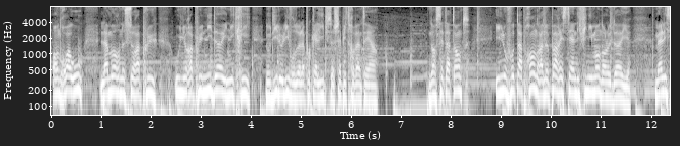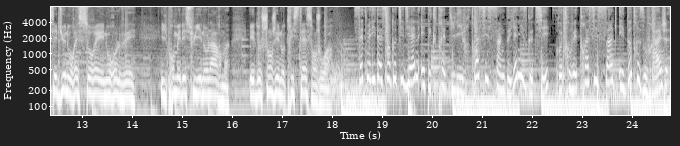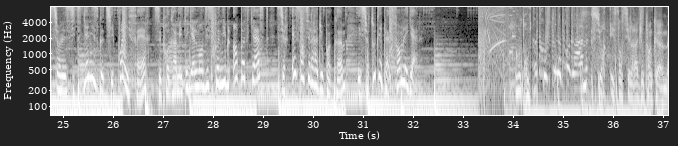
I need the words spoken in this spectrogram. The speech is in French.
endroit où la mort ne sera plus, où il n'y aura plus ni deuil ni cri, nous dit le livre de l'Apocalypse chapitre 21. Dans cette attente, il nous faut apprendre à ne pas rester indéfiniment dans le deuil, mais à laisser Dieu nous restaurer et nous relever. Il promet d'essuyer nos larmes et de changer nos tristesses en joie. Cette méditation quotidienne est extraite du livre 365 de Yanis Gauthier. Retrouvez 365 et d'autres ouvrages sur le site yanisgauthier.fr. Ce programme est également disponible en podcast sur essentielradio.com et sur toutes les plateformes légales. On retrouve, tous nos programmes sur essentielradio.com.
